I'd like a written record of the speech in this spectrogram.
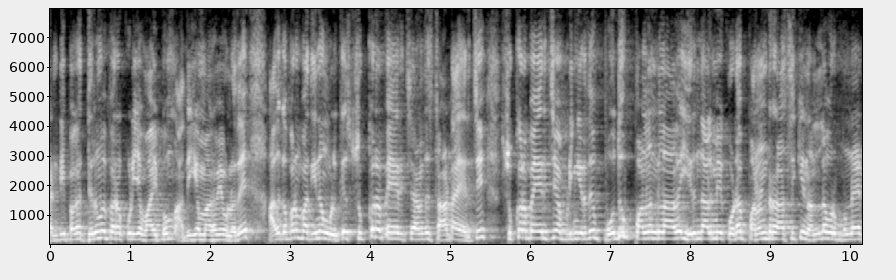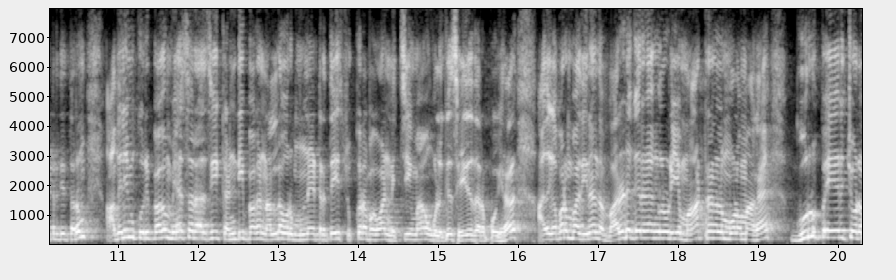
கண்டிப்பாக திரும்ப பெறக்கூடிய வாய்ப்பும் அதிகமாகவே உள்ளது. அதுக்கப்புறம் பார்த்தீங்கன்னா உங்களுக்கு சுக்கர பயிற்சியானது ஸ்டார்ட் ஆயிடுச்சு சுக்கர பயிற்சி அப்படிங்கிறது பொது பலன்களாகவே இருந்தாலுமே கூட பன்னெண்டு ராசிக்கு நல்ல ஒரு முன்னேற்றத்தை தரும். அதிலும் குறிப்பாக மேச ராசிக்கு கண்டிப்பாக நல்ல ஒரு முன்னேற்றத்தை சுக்கர பகவான் நிச்சயமாக உங்களுக்கு செய்து தரப்போகிறார். அதுக்கப்புறம் பார்த்தீங்கன்னா இந்த வருட கிரகங்களுடைய மாற்றங்கள் மூலமாக குரு பெயர்ச்சியோட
